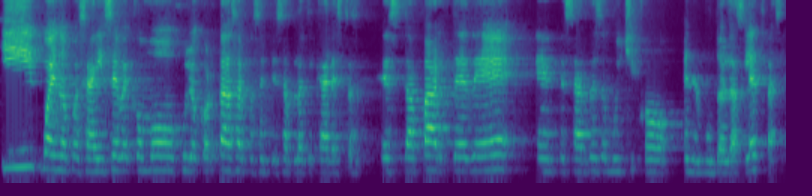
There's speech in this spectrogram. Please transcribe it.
Y bueno, pues ahí se ve cómo Julio Cortázar pues empieza a platicar esta, esta parte de empezar desde muy chico en el mundo de las letras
